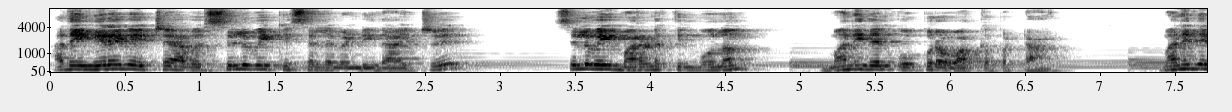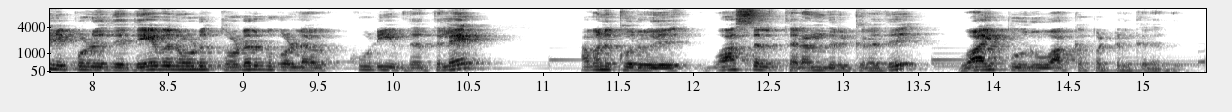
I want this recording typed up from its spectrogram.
அதை நிறைவேற்ற அவர் சிலுவைக்கு செல்ல வேண்டியதாயிற்று. சிலுவை மரணத்தின் மூலம் மனிதன் ஒப்புரவாக்கப்பட்டான். மனிதன் இப்பொழுது தேவனோடு தொடர்பு கொள்ளக்கூடிய விதத்திலே அவனுக்கு ஒரு வாசல் திறந்திருக்கிறது. வாய்ப்பு உருவாக்கப்பட்டிருக்கிறது.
